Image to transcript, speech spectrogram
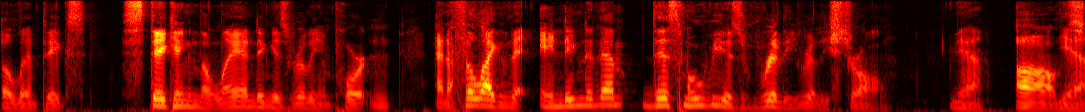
Olympics, sticking the landing is really important, and I feel like the ending to them this movie is really really strong. yeah. Um, Yeah.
